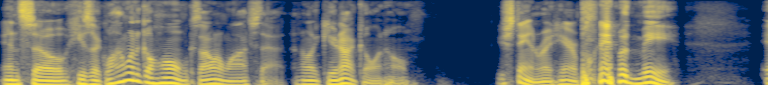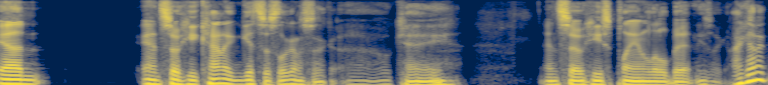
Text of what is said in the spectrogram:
And so he's like, Well, I want to go home because I want to watch that. And I'm like, You're not going home. You're staying right here and playing with me. And and so he kind of gets us looking at us like, uh, okay. And so he's playing a little bit and he's like, I gotta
